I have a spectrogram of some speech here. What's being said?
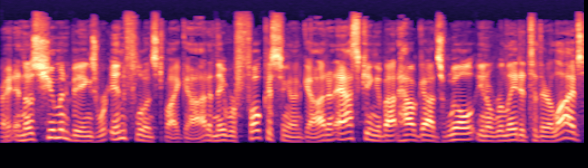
right? And those human beings were influenced by God and they were focusing on God and asking about how God's will, you know, related to their lives.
